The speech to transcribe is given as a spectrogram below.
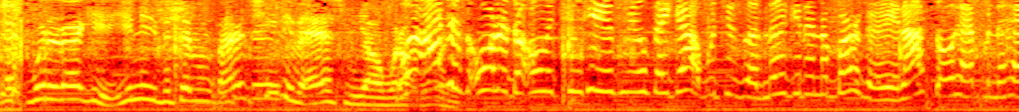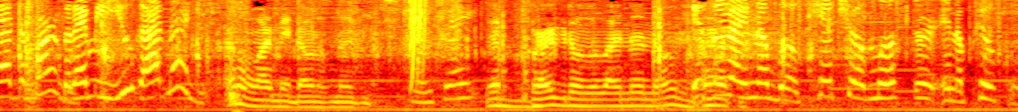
Just, What did I get? You need to tell me. Burger. She didn't even ask me y'all what well, I I just ordered the only two kids meals they got, which is a nugget and a burger, and I so happen to have the burger. So that means you got nuggets. I don't like McDonald's nuggets. Don't you? That burger don't look like nothing on it. It's I- it ain't nothing but ketchup, mustard, and a pickle.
